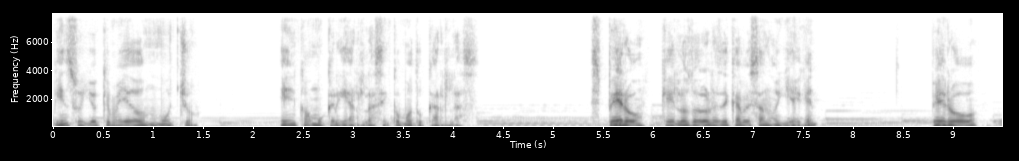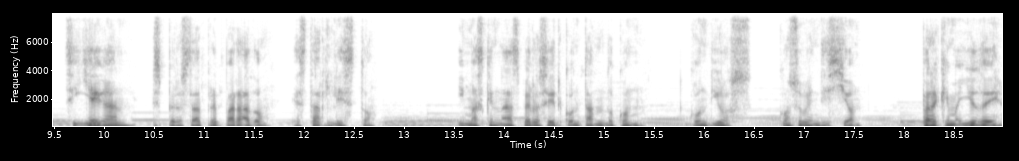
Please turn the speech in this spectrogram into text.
pienso yo que me ha ayudado mucho en cómo criarlas, en cómo educarlas. Espero que los dolores de cabeza no lleguen, pero si llegan, espero estar preparado estar listo. Y más que nada espero seguir contando con, con Dios, con su bendición, para que me ayude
